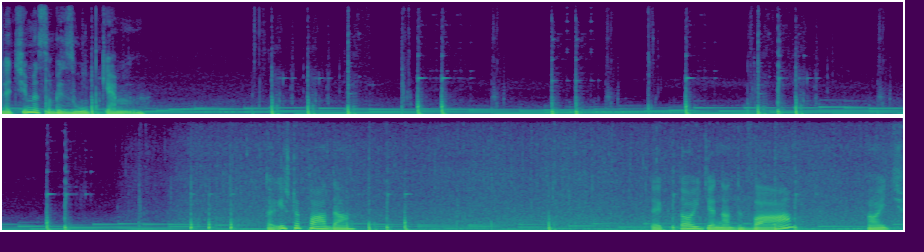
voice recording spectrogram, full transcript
lecimy sobie z łupkiem. To jeszcze pada. Tyk, to idzie na dwa. Ojdź.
